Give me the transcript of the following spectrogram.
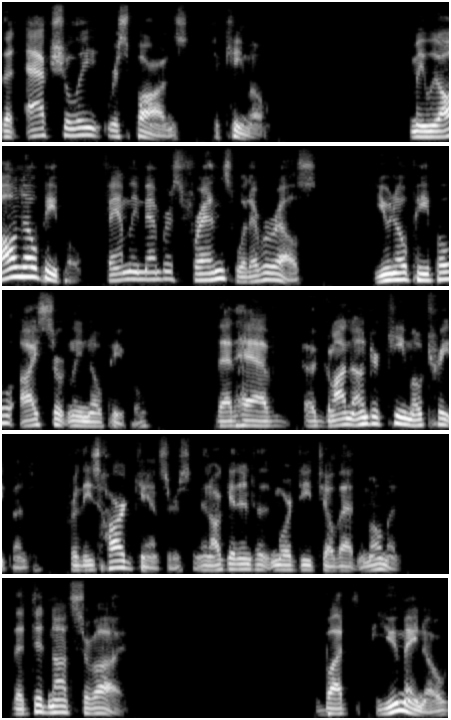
that actually responds to chemo. I mean, we all know people, family members, friends, whatever else, you know people, I certainly know people that have uh, gone under chemo treatment for these hard cancers, and I'll get into more detail that in a moment, that did not survive. But you may know,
